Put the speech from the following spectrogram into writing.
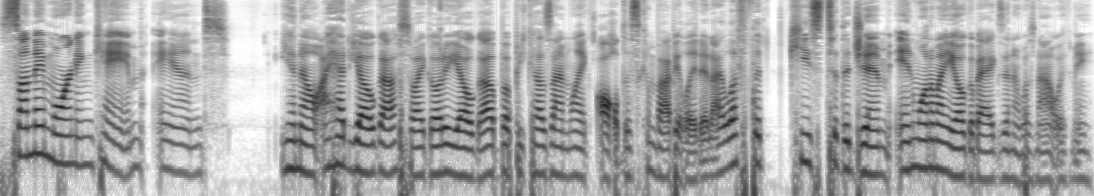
Sunday morning came and you know, I had yoga, so I go to yoga, but because I'm like all discombobulated, I left the keys to the gym in one of my yoga bags and it was not with me.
